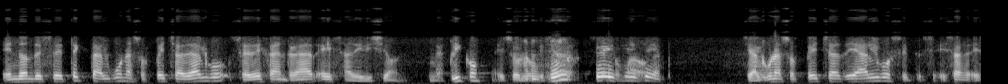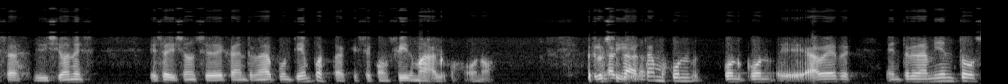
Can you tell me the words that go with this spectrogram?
En donde se detecta alguna sospecha de algo, se deja de entrenar esa división. ¿Me explico? Eso es lo que se ha, sí, sí, sí. Si alguna sospecha de algo, esas, esas divisiones, esa división se deja de entrenar por un tiempo hasta que se confirma algo o no. Pero sí, estamos con, con, con eh, a ver, entrenamientos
